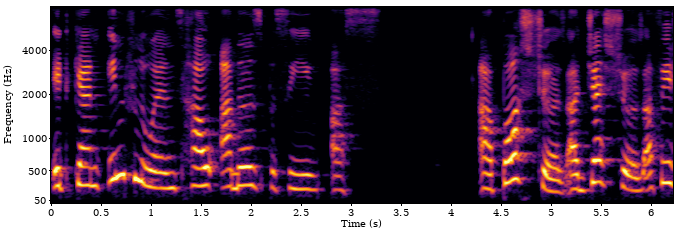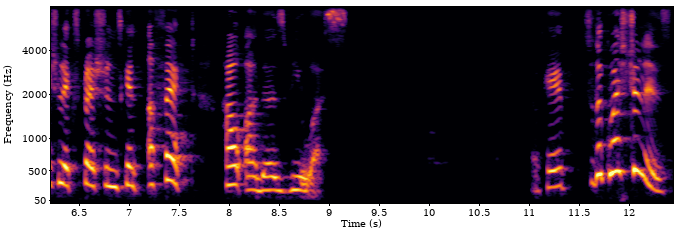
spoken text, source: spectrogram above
It can influence how others perceive us. Our postures, our gestures, our facial expressions can affect how others view us. Okay, so the question is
